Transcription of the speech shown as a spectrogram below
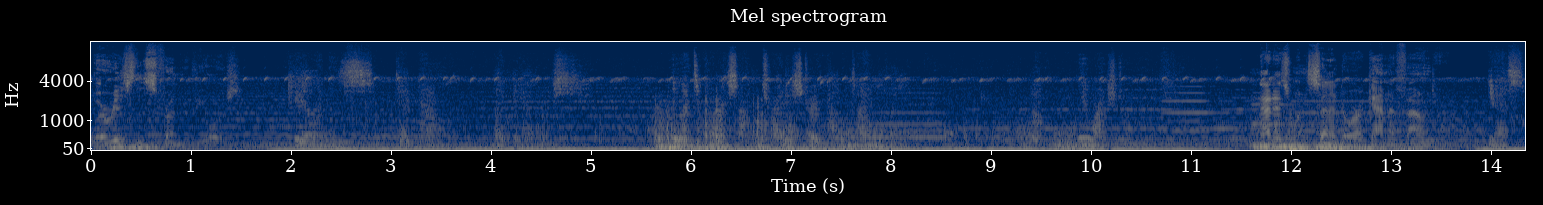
Where is this friend of yours? Keelan is dead now, like the others. We went to Coruscant and tried to destroy Palpatine. But we weren't strong. And that is when Senator Organa found you. Yes,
